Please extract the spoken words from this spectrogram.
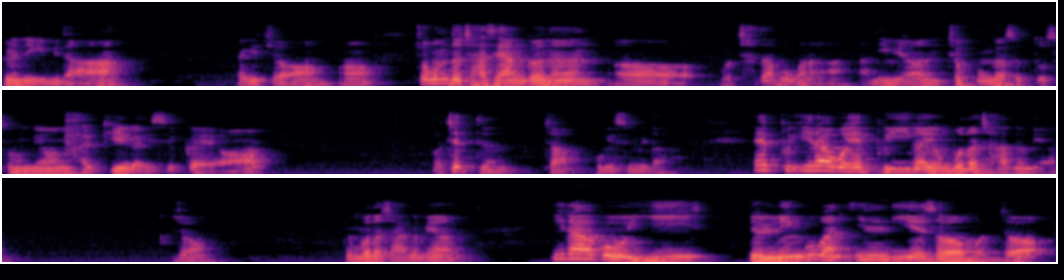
그런 얘기입니다. 알겠죠? 어, 조금 더 자세한 거는 어, 뭐 찾아보거나 아니면 적분 가서 또 설명할 기회가 있을 거예요. 어쨌든 자 보겠습니다. F1하고 F2가 0보다 작으면 그죠? 0보다 작으면 1하고 2 열린 구간 1, 2에서 먼저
